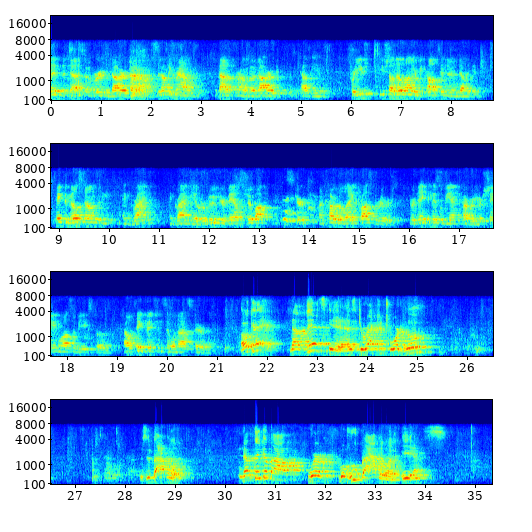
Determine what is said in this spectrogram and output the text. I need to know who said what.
Speaker 1: sit in the dust, O virgin daughter of Babylon. Sit on the ground without a throne, O daughter of the Chaldeans. For you, you shall no longer be called tender and delicate. Take the millstones and, and grind and grind meal. Remove your veil, strip off the skirt, uncover the leg, cross the rivers. Your nakedness will be uncovered. Your shame will also be exposed. I will take vengeance and will not spare them.
Speaker 2: Okay. Now this is directed toward whom? This is Babylon. Now think about where who Babylon is.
